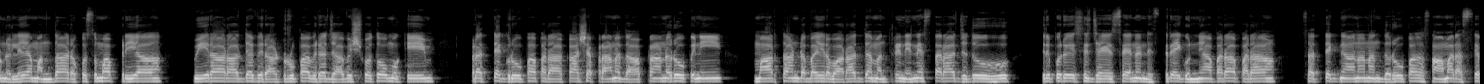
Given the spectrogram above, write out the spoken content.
నిలయ మందార కుసుమ ప్రియ వీరారాధ్య విరాట్ రూప విరజ విశ్వతోముఖి ప్రత్యగ్రూప పరాకాశ ప్రాణద ప్రాణరూపిణి మార్తాండ భైరవ ఆరాధ్య మంత్రి నిన్నెస్తరాజదూ త్రిపురేసి జయసేన నిస్త్రే గుణ్యాపరాపర సత్యజ్ఞానానంద రూప సామరస్య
